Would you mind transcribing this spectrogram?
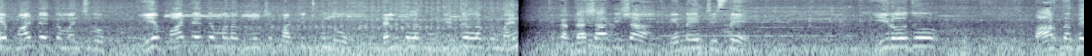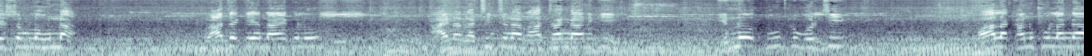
ఏ పార్టీ అయితే మంచిదో ఏ పార్టీ అయితే మన గురించి పట్టించుకుందో దళితులకు గిరిజనులకు మైన ఒక దశ దిశ నిర్ణయించిస్తే ఈరోజు భారతదేశంలో ఉన్న రాజకీయ నాయకులు ఆయన రచించిన రాజ్యాంగానికి ఎన్నో తూట్లు ఒడిచి వాళ్ళకు అనుకూలంగా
